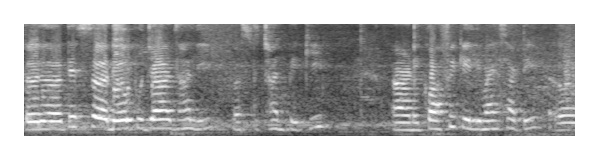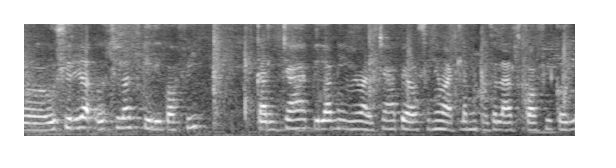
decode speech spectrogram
तर तेच देवपूजा झाली मस्त छानपैकी. आणि कॉफी केली माझ्यासाठी. अं, उशिरा उशिराच केली कॉफी कारण चहा पिला नाही मी मला चहा प्यावासाने वाटलं. म्हटलं चला आज कॉफी करू.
